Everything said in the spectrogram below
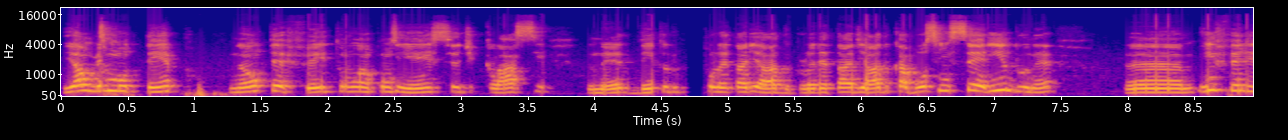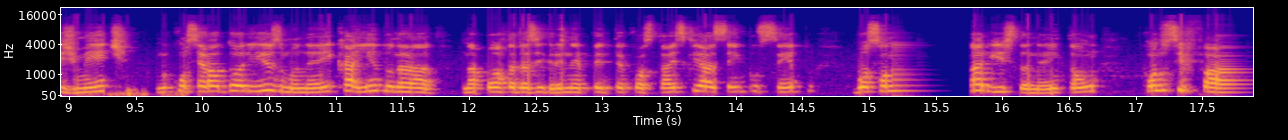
e ao mesmo tempo não ter feito uma consciência de classe, né, dentro do proletariado. O proletariado acabou se inserindo, né, uh, infelizmente, no conservadorismo, né, e caindo na, na porta das igrejas pentecostais que é 100% bolsonarista, né? Então, quando se fala,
